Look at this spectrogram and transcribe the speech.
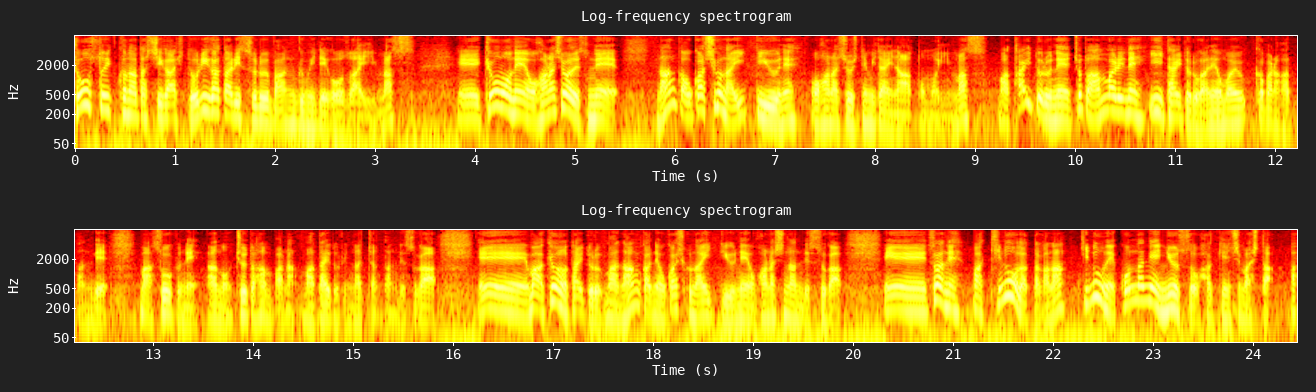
超ストイックな私が一人語りする番組でございます。えー今日のね、お話はですね、なんかおかしくないっていうね、お話をしてみたいなと思います。まあタイトルね、ちょっとあんまりね、いいタイトルがね、思い浮かばなかったんで、まあすごくね、あの、中途半端な、まあタイトルになっちゃったんですが、えー、まあ今日のタイトル、まあなんかね、おかしくないっていうね、お話なんですが、えー、実はね、まあ昨日だったかな？昨日ね、こんなね、ニュースを発見しました。あ、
